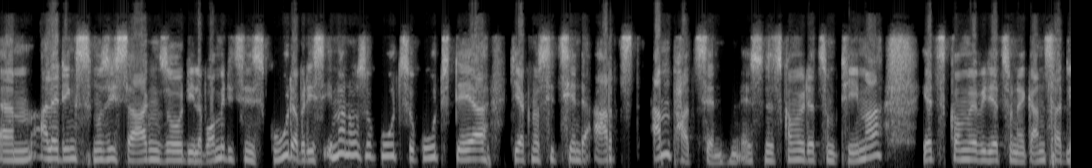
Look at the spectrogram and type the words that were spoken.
Ähm, allerdings muss ich sagen, so die Labormedizin ist gut, aber die ist immer nur so gut, so gut der diagnostizierende Arzt am Patienten ist. Und jetzt kommen wir wieder zum Thema. Jetzt kommen wir wieder zu einer ganzheitlichen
